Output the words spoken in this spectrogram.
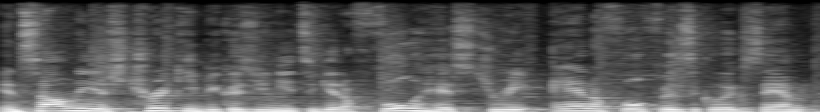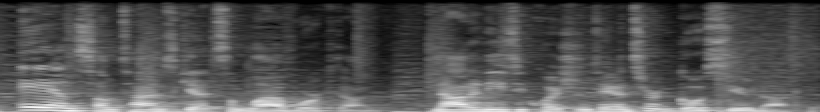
Insomnia is tricky because you need to get a full history and a full physical exam and sometimes get some lab work done. Not an easy question to answer, go see your doctor.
